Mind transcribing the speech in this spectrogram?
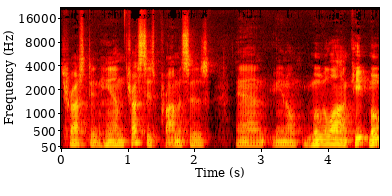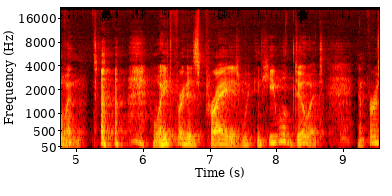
trust in him trust his promises and you know move along. Keep moving. Wait for his praise and he will do it. And 1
